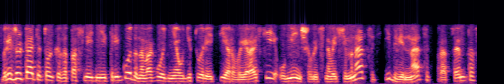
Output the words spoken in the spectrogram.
В результате только за последние три года новогодняя аудитория первой России уменьшилась на 18 и 12 процентов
